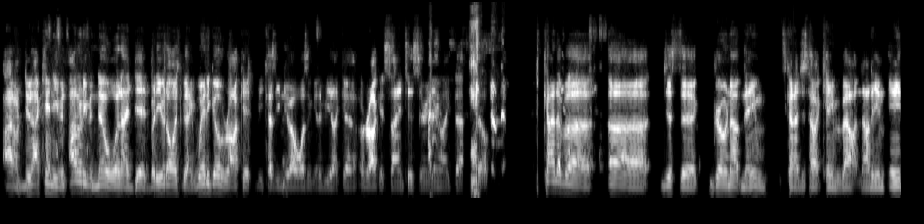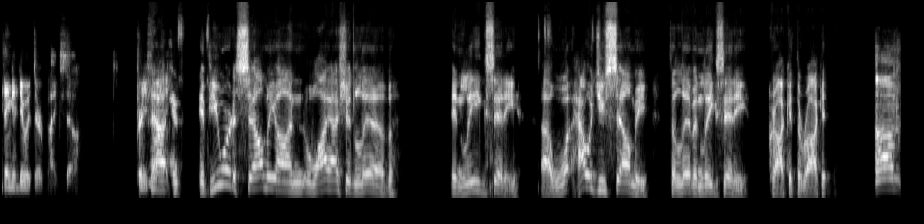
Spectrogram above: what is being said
I don't dude I can't even I don't even know what I did but he would always be like way to go rocket because he knew I wasn't going to be like a, a, rocket scientist or anything like that so kind of a uh just a grown up name it's kind of just how it came about not even anything to do with dirt bikes so pretty funny. Now, if, if you were to sell me on why I should live in League City uh, what how would you sell me to live in League City, Crockett the Rocket? Um,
